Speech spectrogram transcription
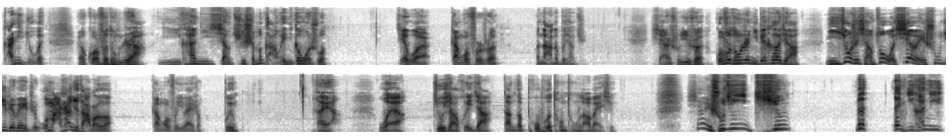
赶紧就问说：“国富同志啊，你看你想去什么岗位？你跟我说。”结果张国富说：“我哪都不想去。”县委书记说：“国富同志，你别客气啊，你就是想做我县委书记这位置，我马上就打报告。”张国富一摆手：“不用。”哎呀，我呀就想回家当个普普通通老百姓。县委书记一听，那那你看你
